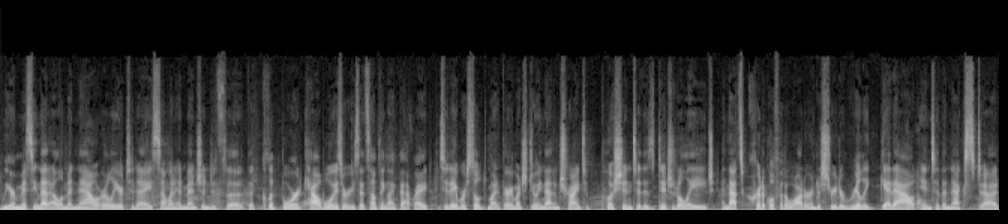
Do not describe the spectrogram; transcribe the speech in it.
We are missing that element now. Earlier today, someone had mentioned it's the, the clipboard cowboys, or he said something like that, right? Today, we're still very much doing that and trying to push into this digital age. And that's critical for the water industry to really get out into the next uh,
